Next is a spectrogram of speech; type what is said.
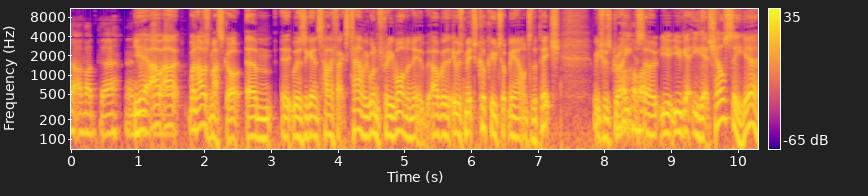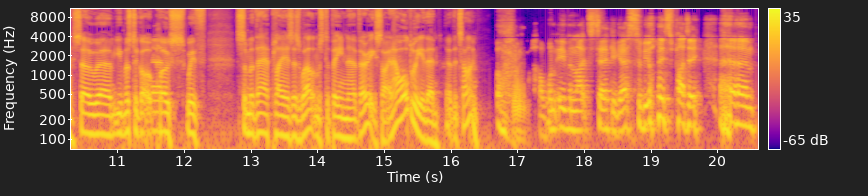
that I've had there. And, yeah, I, uh, I, when I was mascot, um, it was against Halifax Town. We won three one, and it, was, it was Mitch Cook who took me out onto the pitch, which was great. Oh, so you, you, get you get Chelsea, yeah. So um, you must have got up yeah. close with some of their players as well. It must have been uh, very exciting. How old were you then at the time? Oh, I wouldn't even like to take a guess, to be honest, Paddy. Um,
